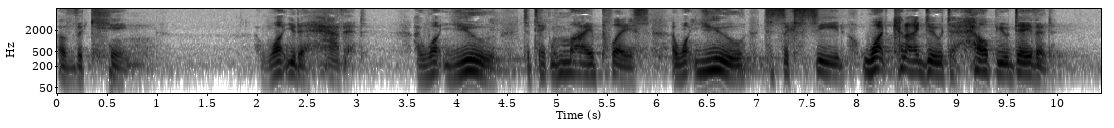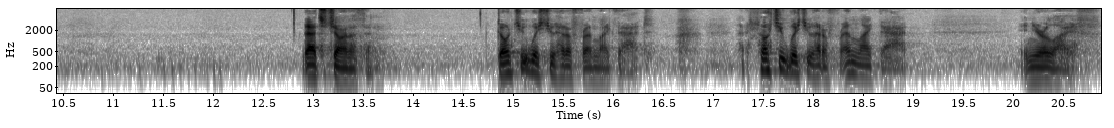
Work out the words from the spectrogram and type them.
of the king. I want you to have it. I want you to take my place. I want you to succeed. What can I do to help you, David? That's Jonathan. Don't you wish you had a friend like that? Don't you wish you had a friend like that in your life?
